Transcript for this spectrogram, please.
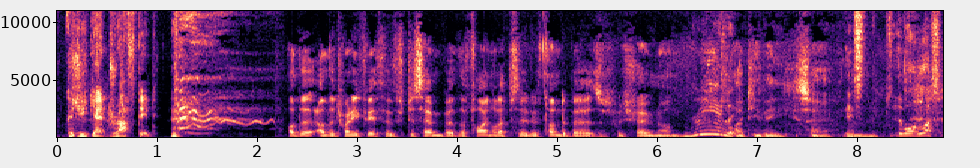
Because you'd get drafted. on the on the 25th of December, the final episode of Thunderbirds was shown on Really? ITV. So It's well, last.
